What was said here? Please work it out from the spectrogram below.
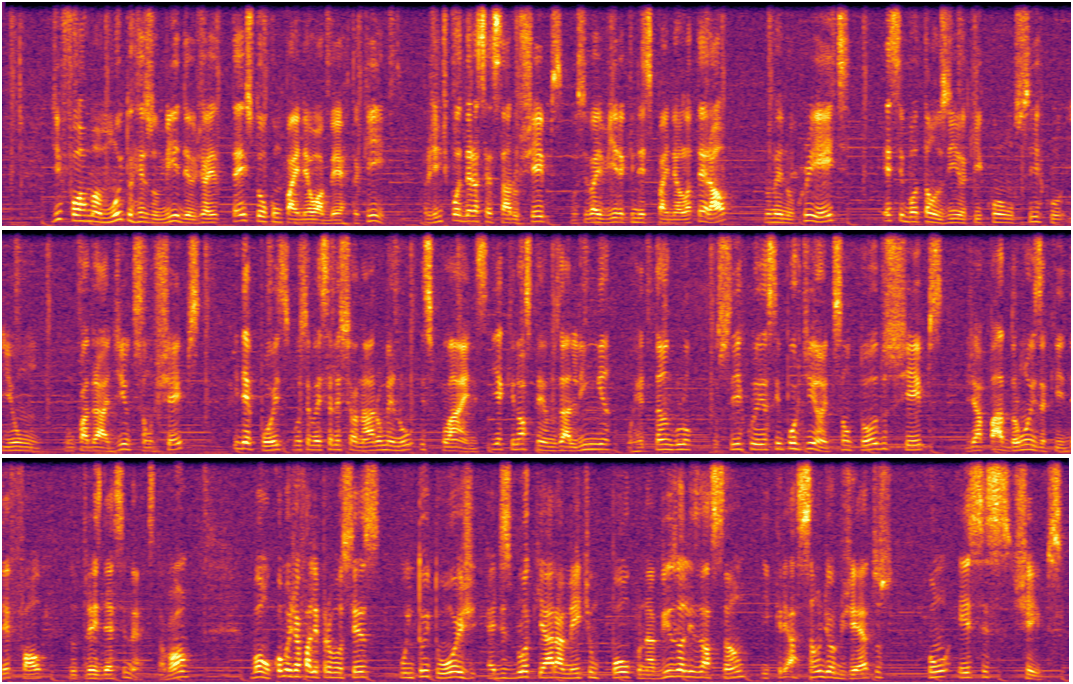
De forma muito resumida, eu já até estou com o painel aberto aqui, para a gente poder acessar os shapes, você vai vir aqui nesse painel lateral, no menu Create, esse botãozinho aqui com um círculo e um, um quadradinho que são shapes, e depois você vai selecionar o menu Splines. E aqui nós temos a linha, o retângulo, o círculo e assim por diante. São todos shapes já padrões aqui, default do 3ds Max, tá bom? Bom, como eu já falei para vocês, o intuito hoje é desbloquear a mente um pouco na visualização e criação de objetos com esses shapes.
